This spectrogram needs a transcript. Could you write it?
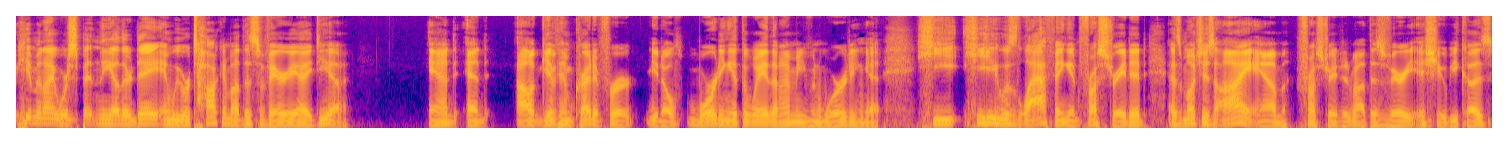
Him and I were spitting the other day, and we were talking about this very idea, and and I'll give him credit for you know wording it the way that I'm even wording it. He he was laughing and frustrated as much as I am frustrated about this very issue because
